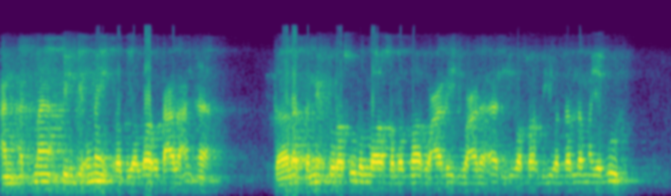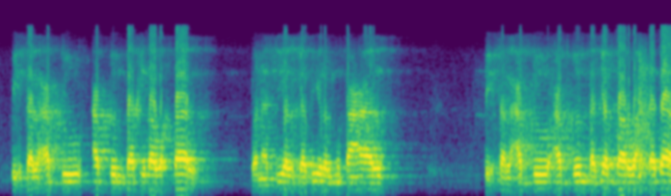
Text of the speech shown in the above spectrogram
عن أسماء بنت أميس رضي الله تعالى عنها قالت سمعت رسول الله صلى الله عليه وعلى آله وصحبه وسلم يقول بئس العبد عبد بخل واختال ونسي الكبير المتعال بئس العبد عبد تجبر واعتدى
